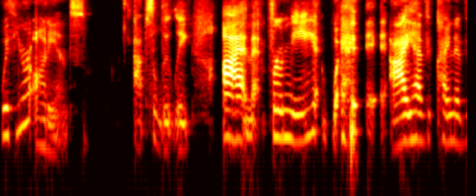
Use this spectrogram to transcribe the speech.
with your audience. Absolutely. Um, for me, I have kind of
